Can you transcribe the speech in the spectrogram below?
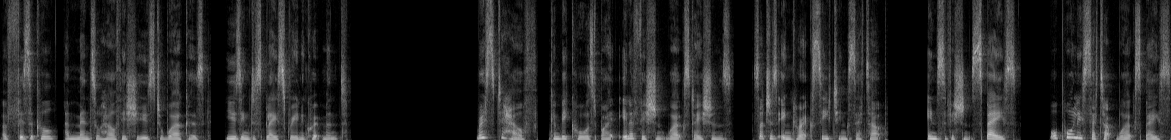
of physical and mental health issues to workers using display screen equipment. Risk to health can be caused by inefficient workstations, such as incorrect seating setup, insufficient space, or poorly set up workspace,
